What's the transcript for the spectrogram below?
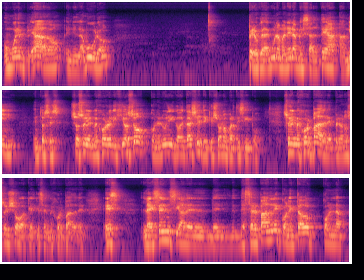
o un buen empleado en el laburo, pero que de alguna manera me saltea a mí. Entonces yo soy el mejor religioso con el único detalle de que yo no participo. Soy el mejor padre, pero no soy yo aquel que es el mejor padre. Es la esencia de ser padre conectado con la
